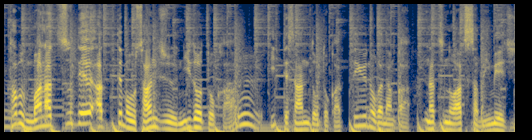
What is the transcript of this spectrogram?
ん。多分真夏であっても32度とか、うん。1.3度とかっていうのがなんか夏の暑さのイメージ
